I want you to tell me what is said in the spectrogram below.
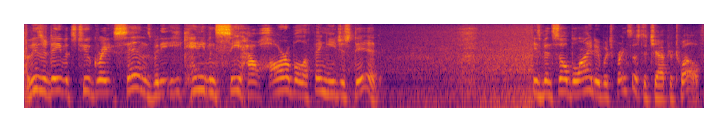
But these are David's two great sins, but he, he can't even see how horrible a thing he just did. He's been so blinded, which brings us to chapter 12.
